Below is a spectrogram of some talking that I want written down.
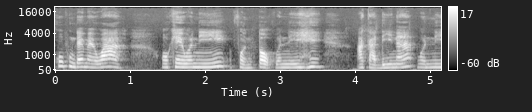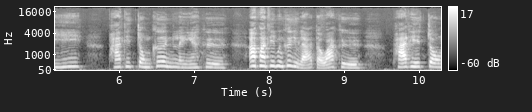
ควบคุมได้ไหมว่า โอเค วันนี้ฝนตกวันนี้อากาศดีนะ วันนี้พระอาทิตย์จงขึ้นอะไรเงี้ยคืออะพระอาทิตย์มันขึ้นอยู่แล้ว แต่ว่าคือพระอาทิตย์จง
